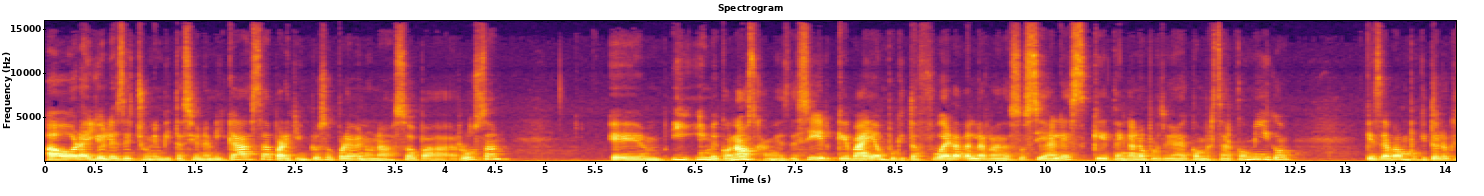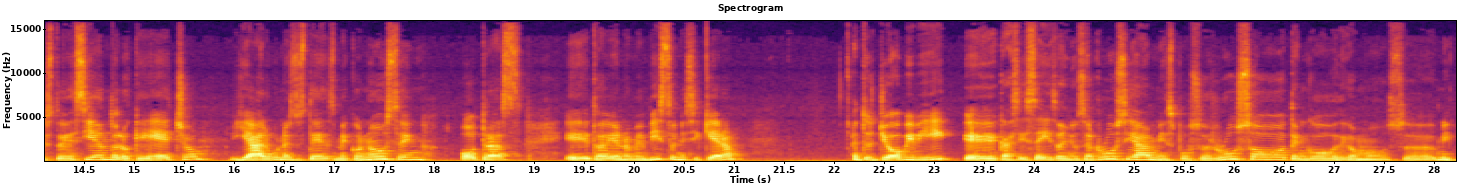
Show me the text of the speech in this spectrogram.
Ahora yo les he hecho una invitación a mi casa para que incluso prueben una sopa rusa. Em, y, me conozcan, es decir, que vaya un poquito fuera de las redes sociales, que tengan la oportunidad de conversar conmigo, que sepan un poquito lo que estoy haciendo, lo que he hecho. Ya algunas de ustedes me conocen, otras eh, todavía no me han visto ni siquiera. Entonces yo viví eh, casi seis años en Rusia, mi esposo es ruso, tengo, digamos, eh, mi,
